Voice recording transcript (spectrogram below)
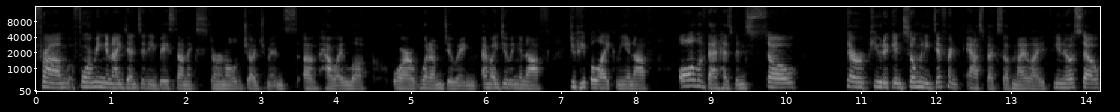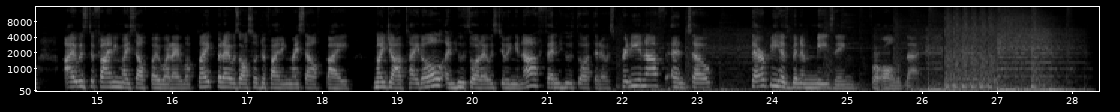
from forming an identity based on external judgments of how I look or what I'm doing. Am I doing enough? Do people like me enough? All of that has been so therapeutic in so many different aspects of my life, you know? So I was defining myself by what I looked like, but I was also defining myself by my job title and who thought I was doing enough and who thought that I was pretty enough. And so therapy has been amazing for all of that.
